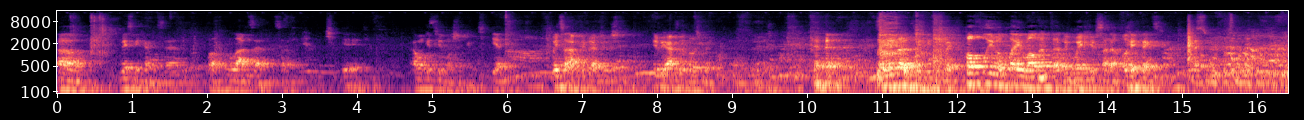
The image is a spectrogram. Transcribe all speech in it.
um, it makes me kind of sad. Well, a lot sad, so, yeah, I won't get too emotional yet. Wait till after graduation, maybe after the first grade. so these are the. Hopefully we'll play well enough that we wake your son up. Okay, thanks.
